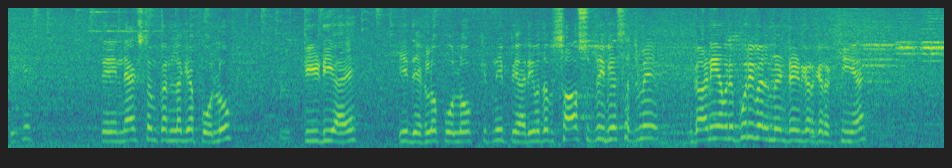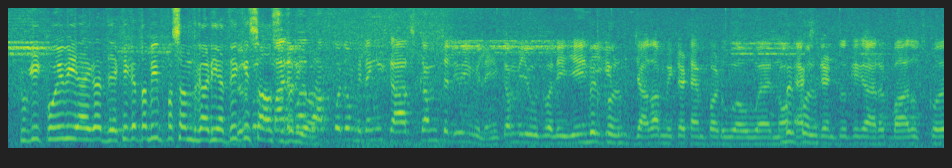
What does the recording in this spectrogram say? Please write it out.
ठीक है? तो नेक्स्ट हम करने लगे पोलो टी डी आई ये देख लो पोलो कितनी प्यारी मतलब साफ़ सुथरी भी है सच में गाड़ी हमने पूरी वेल मेंटेन करके रखी है। क्योंकि कोई भी आएगा देखेगा तभी पसंद गाड़ी आती है कि साफ़ सुथरी हो आपको जो मिलेंगी कार्स कम चली हुई मिलेंगी कम यूज़ वाली ये बिल्कुल। ज़्यादा मीटर टेम्पर्ड हुआ हुआ है नॉन बिल्कुल। एक्सीडेंटल के कारण बाद उसको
